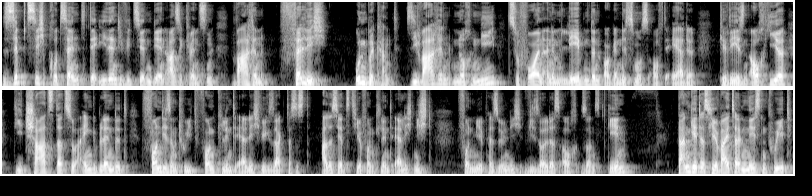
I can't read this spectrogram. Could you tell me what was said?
70 Prozent der identifizierten DNA-Sequenzen waren völlig unbekannt. Sie waren noch nie zuvor in einem lebenden Organismus auf der Erde gewesen. Auch hier die Charts dazu eingeblendet von diesem Tweet von Clint Ehrlich. Wie gesagt, das ist alles jetzt hier von Clint Ehrlich, nicht von mir persönlich. Wie soll das auch sonst gehen? Dann geht es hier weiter im nächsten Tweet.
